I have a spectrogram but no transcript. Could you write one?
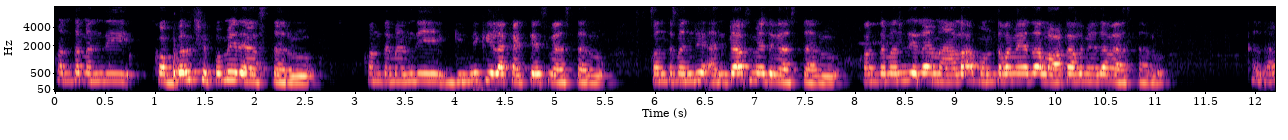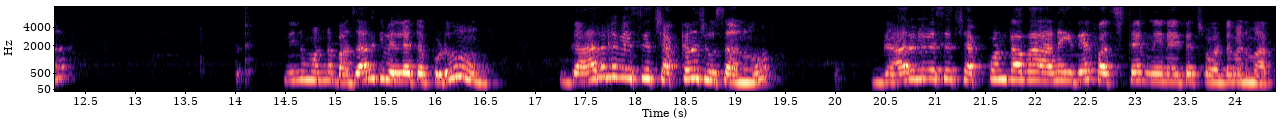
కొంతమంది కొబ్బరి చెప్పు మీద వేస్తారు. కొంతమంది గిన్నెకి ఇలా కట్టేసి వేస్తారు. కొంతమంది అరిటాకు మీద వేస్తారు. కొంతమంది ఇలా నాలా ముంతల మీద లోటాల మీద వేస్తారు. కదా? నేను మొన్న బజార్కి వెళ్ళేటప్పుడు గారెలు వేసే చెక్కను చూశాను. గారెలు వేసే చెక్క ఉంటుందా అనే ఇదే ఫస్ట్ టైం నేనైతే చూడడం అనమాట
